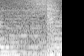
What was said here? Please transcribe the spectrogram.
Only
